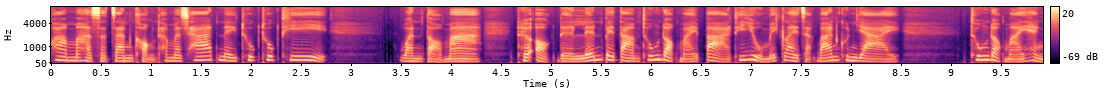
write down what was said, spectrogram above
ความมหัศจรรย์ของธรรมชาติในทุกๆทที่ วันต่อมา เธอออกเดินเล่นไปตามทุ่งดอกไม้ป่าที่อยู่ไม่ไกลจากบ้านคุณยาย ทุ่งดอกไม้แห่ง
